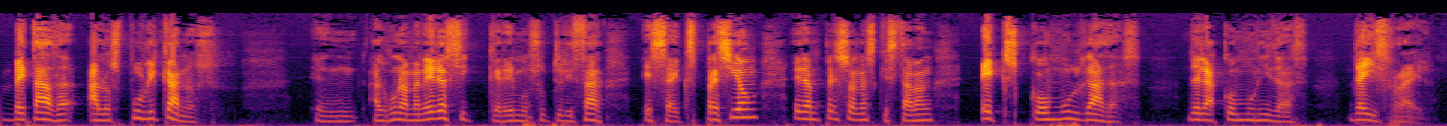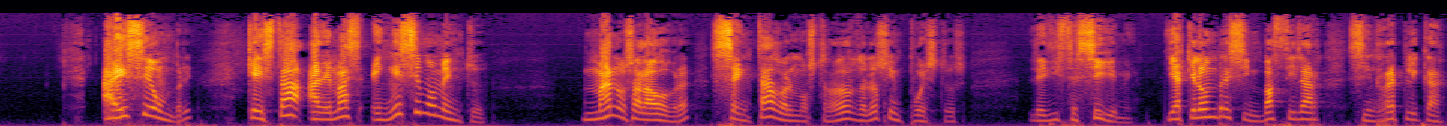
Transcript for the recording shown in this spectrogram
vetada a los publicanos. En alguna manera, si queremos utilizar esa expresión, eran personas que estaban excomulgadas de la comunidad de Israel. A ese hombre, que está además en ese momento manos a la obra, sentado al mostrador de los impuestos, le dice sígueme. Y aquel hombre, sin vacilar, sin replicar,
